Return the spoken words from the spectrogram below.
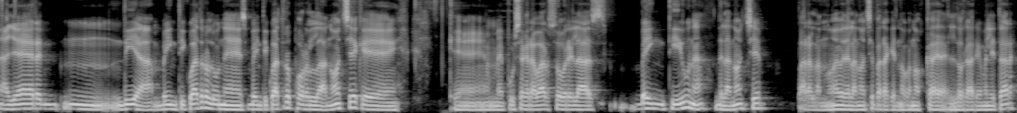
ayer mm, día 24, lunes 24 por la noche, que, que me puse a grabar sobre las 21 de la noche, para las 9 de la noche, para que no conozca el horario militar,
